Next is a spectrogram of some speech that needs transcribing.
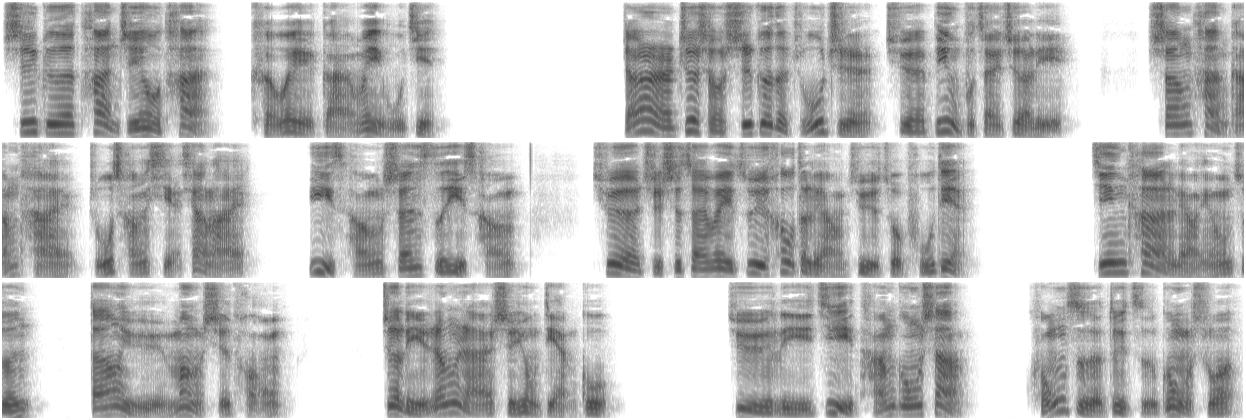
诗歌叹之又叹，可谓感慰无尽。然而，这首诗歌的主旨却并不在这里，伤叹感慨逐层写下来，一层深似一层，却只是在为最后的两句做铺垫。今看两营尊，当与孟石同。这里仍然是用典故。据《礼记·谈公上》，孔子对子贡说：“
